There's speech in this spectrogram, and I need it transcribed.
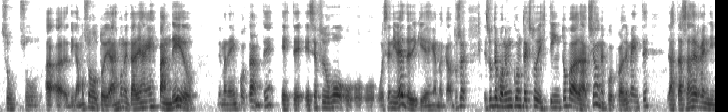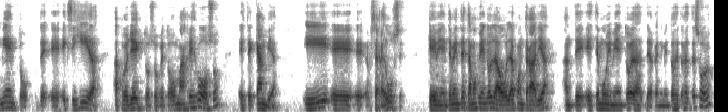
su, digamos, sus autoridades monetarias han expandido de manera importante este, ese flujo o, ese nivel de liquidez en el mercado. Entonces, eso te pone un contexto distinto para las acciones, porque probablemente las tasas de rendimiento eh, exigidas a proyectos, sobre todo más riesgosos, este, cambian y eh, eh, se reduce, que evidentemente estamos viendo la ola contraria ante este movimiento de, de rendimientos detrás del tesoro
